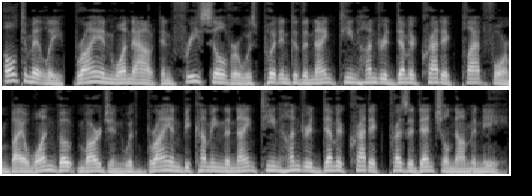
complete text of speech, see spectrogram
Ultimately, Bryan won out and free silver was put into the 1900 Democratic platform by a one-vote margin with Bryan becoming the 1900 Democratic presidential nominee.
